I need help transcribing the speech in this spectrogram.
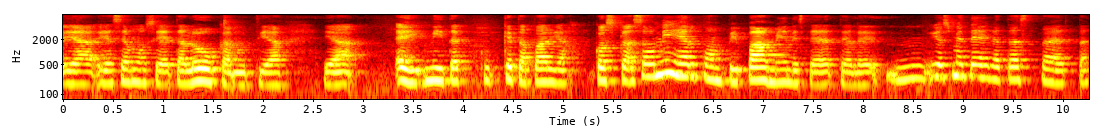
ja, ja semmoisia, että loukannut ja, ja ei niitä ketä pärjää koska se on niin helpompi pääministeri mm, jos me tehdään tästä, että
